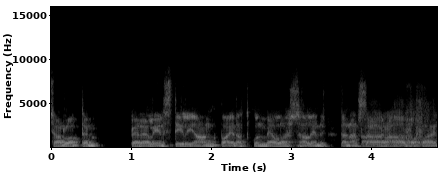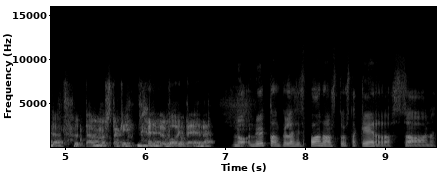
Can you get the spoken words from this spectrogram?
Charlotte Perelin Still Young-paidat, kun melloissa oli nyt tänään. Saara Aalto-paidat, tämmöistäkin voi tehdä. No nyt on kyllä siis panostusta kerrassaan.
